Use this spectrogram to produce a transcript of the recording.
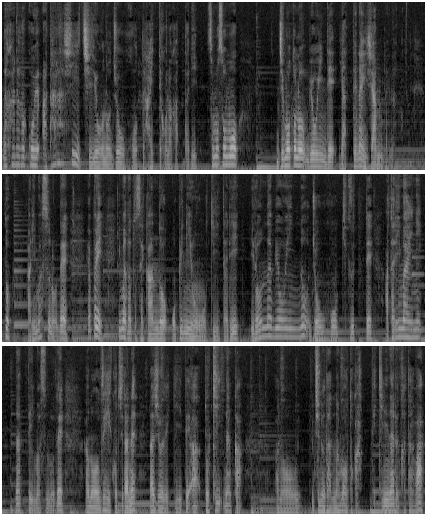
なかなかこういう新しい治療の情報って入ってこなかったりそもそも地元の病院でやってないじゃんみたいなとありますのでやっぱり今だとセカンドオピニオンを聞いたりいろんな病院の情報を聞くって当たり前になっていますのであのぜひこちらねラジオで聞いてあドキなんかあのうちの旦那もとかって気になる方は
